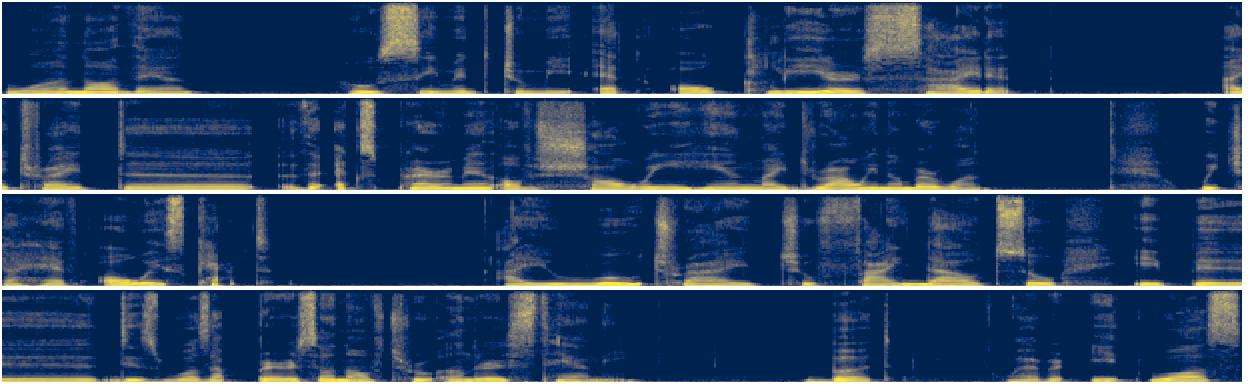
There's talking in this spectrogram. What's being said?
one of them who seemed to me at all clear sighted, I tried the, the experiment of showing him my drawing number one, which I have always kept. I will try to find out so if uh, this was a person of true understanding. But whoever it was,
